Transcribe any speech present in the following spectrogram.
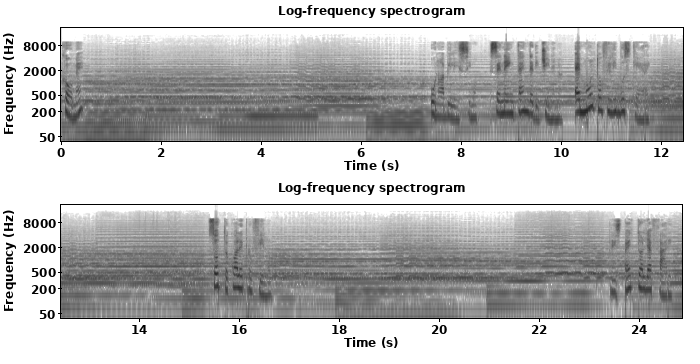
come?. Uno abilissimo, se ne intende di cinema, è molto filibustiere. Sotto quale profilo?. Rispetto agli affari.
